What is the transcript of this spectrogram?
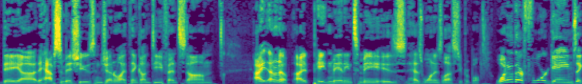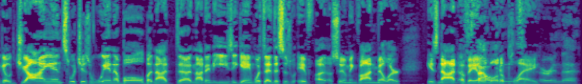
They uh, they have some issues in general. I think on defense. Um, I, I don't know. I, Peyton Manning to me is has won his last Super Bowl. What are their four games? They go Giants, which is winnable, but not uh, not an easy game. What's that? This is if uh, assuming Von Miller is not The available Falcons to play. Are in there.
